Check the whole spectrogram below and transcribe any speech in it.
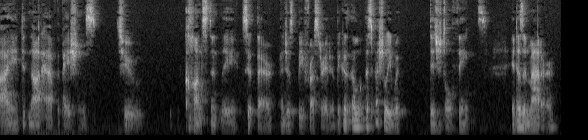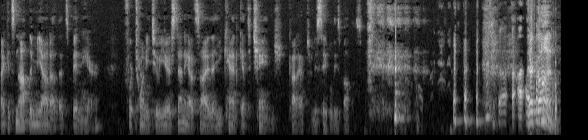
i did not have the patience to constantly sit there and just be frustrated because especially with digital things it doesn't matter. Like it's not the miata that's been here for 22 years standing outside that you can't get to change. God, I have to disable these bubbles. They're gone.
